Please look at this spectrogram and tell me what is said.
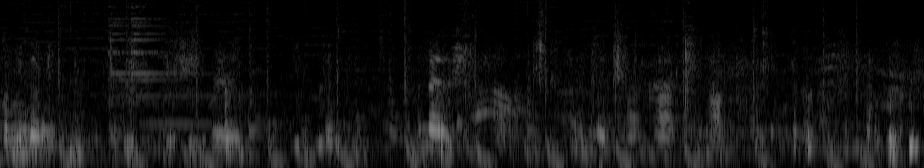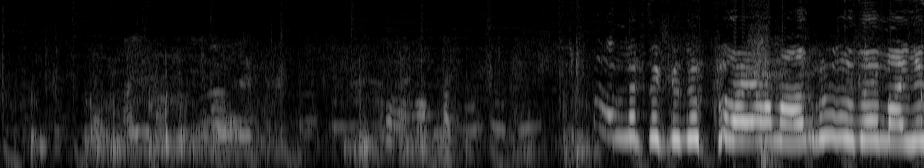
তুমি তো আমার থেকে দুঃখ হয় আমার হৃদয় মাইয়ে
